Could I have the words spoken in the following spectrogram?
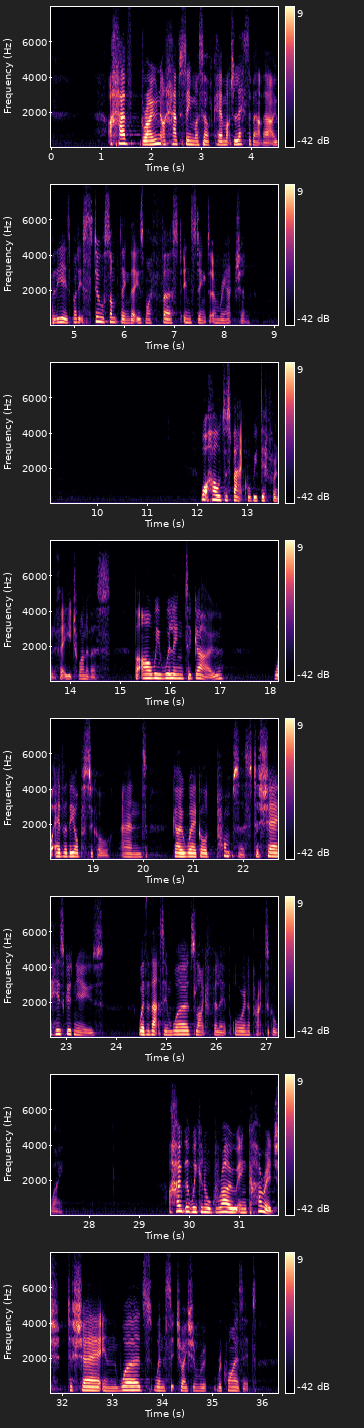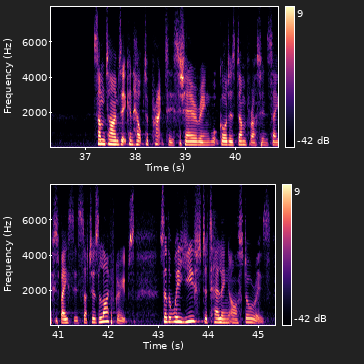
I have grown, I have seen myself care much less about that over the years, but it's still something that is my first instinct and reaction. What holds us back will be different for each one of us, but are we willing to go, whatever the obstacle, and go where God prompts us to share His good news, whether that's in words like Philip or in a practical way? I hope that we can all grow in courage to share in words when the situation re- requires it. Sometimes it can help to practice sharing what God has done for us in safe spaces, such as life groups, so that we're used to telling our stories.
